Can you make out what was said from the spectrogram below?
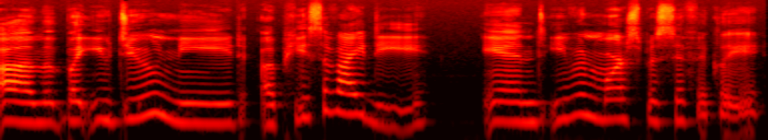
um, but you do need a piece of ID, and even more specifically,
